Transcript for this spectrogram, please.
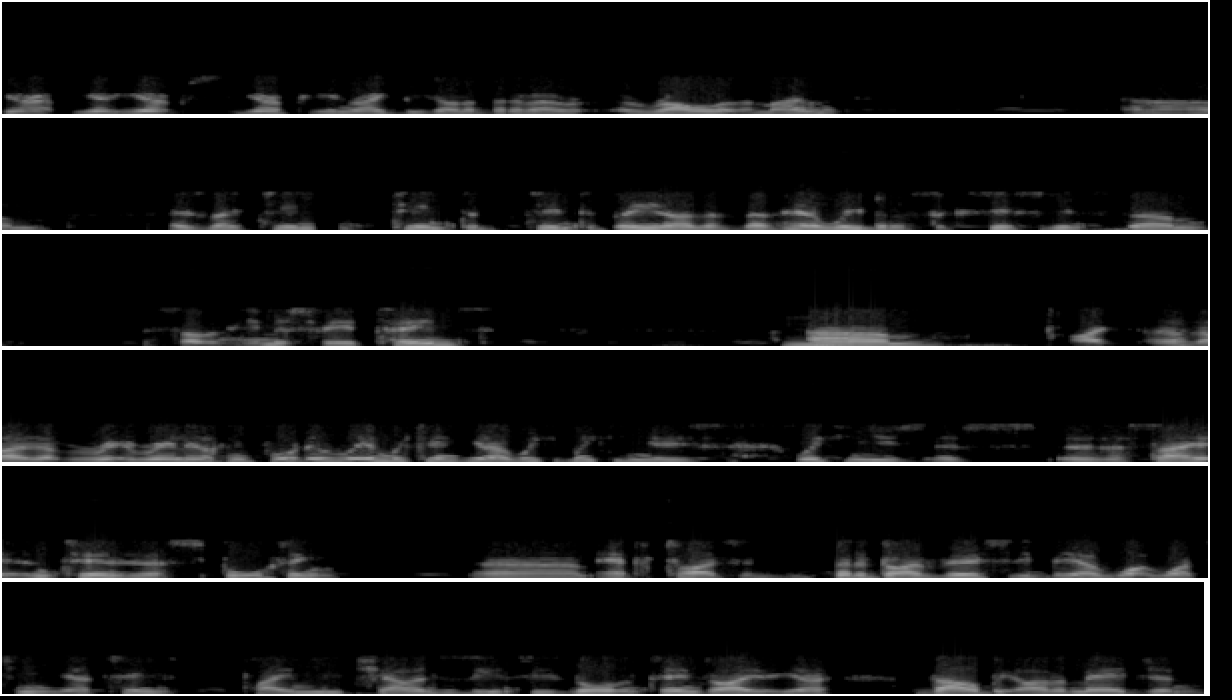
Europe, Europe's, European rugby's on a bit of a, a roll at the moment, um, as they tend tend to tend to be. You know, they've, they've had a wee bit of success against um, the Southern Hemisphere teams. Mm. Um, I, I, I'm really looking forward to, it. and we can, you know, we, can- we can use we can use as as I say in terms of sporting um, appetites, a bit of diversity. You know, watching our teams play new challenges against these northern teams, I you know they'll be. I'd imagine.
